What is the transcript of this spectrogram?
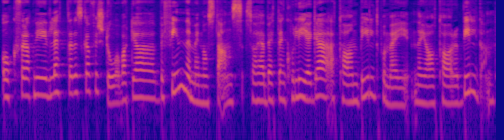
och för att ni lättare ska förstå vart jag befinner mig någonstans så har jag bett en kollega att ta en bild på mig när jag tar bilden.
